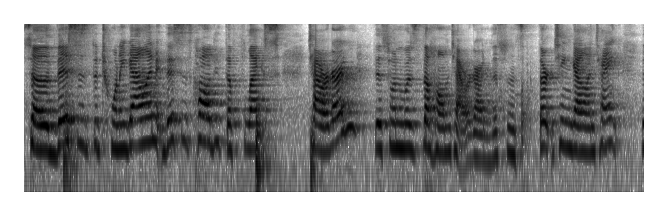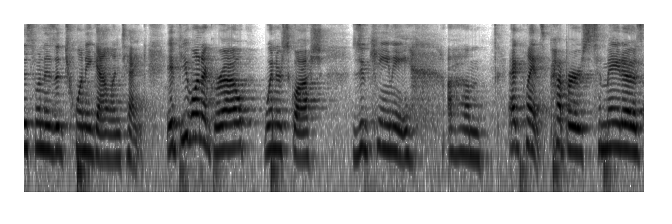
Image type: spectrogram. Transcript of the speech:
So this is the 20 gallon. This is called the Flex tower garden. This one was the home tower garden. This one's 13 gallon tank. This one is a 20 gallon tank. If you wanna grow winter squash, zucchini, um, eggplants, peppers, tomatoes,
